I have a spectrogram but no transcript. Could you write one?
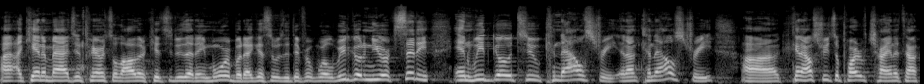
I, I, can't imagine parents allow their kids to do that anymore, but I guess it was a different world. We'd go to New York City and we'd go to Canal Street. And on Canal Street, uh, Canal Street's a part of Chinatown,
